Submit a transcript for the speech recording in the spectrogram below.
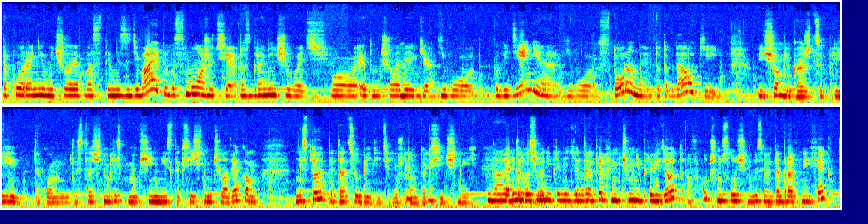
такой ранимый человек, вас это не задевает, и вы сможете разграничивать в этом человеке его поведение, его стороны, то тогда окей. Еще, мне кажется, при таком достаточно близком общении с токсичным человеком не стоит пытаться убедить его, что он токсичный. Да, это, ни к чему вызовет- не приведет. Это, во-первых, ни к чему не приведет, а в худшем случае вызовет обратный эффект,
